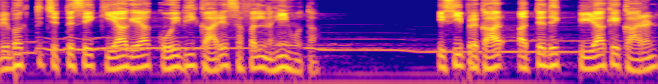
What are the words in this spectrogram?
विभक्त चित्त से किया गया कोई भी कार्य सफल नहीं होता। इसी प्रकार अत्यधिक पीड़ा के कारण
